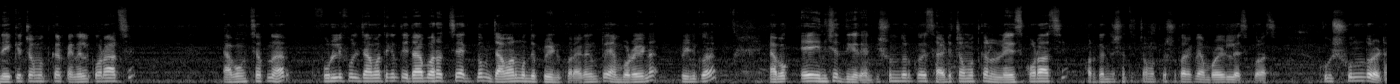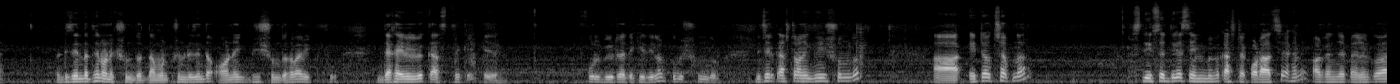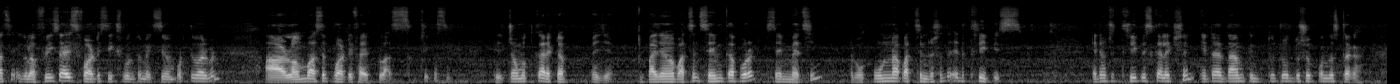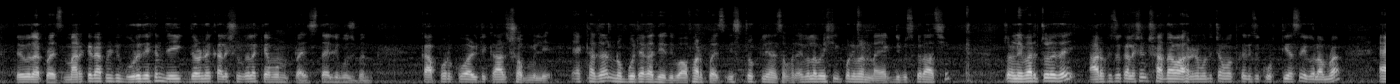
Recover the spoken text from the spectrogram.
নেকে চমৎকার প্যানেল করা আছে, এবং হচ্ছে আপনার ফুললি ফুল জামাতে কিন্তু এটা আবার হচ্ছে একদম জামার মধ্যে প্রিন্ট করা। এটা কিন্তু এমব্রয়ডারি না প্রিন্ট করা। এবং এই নিচের দিকে দেখেন কি সুন্দর করে সাইডে চমৎকার লেস করা আছে। অর্গানজার সাথে চমৎকার সুতার একটা এমব্রয়ডারি লেস করা আছে। খুব সুন্দর এটা। ডিজাইনটা দেখেন অনেক সুন্দর। দামন পোষণ ডিজাইনটা অনেক বেশি সুন্দর হবে। আমি দেখাই দেবে কাছ থেকে। এই ফুল ভিউটা দেখিয়ে দিলাম। খুবই সুন্দর। নিচের কাজটা অনেক বেশি সুন্দর। আর এটা হচ্ছে আপনার স্লিভসের দিকে সেমভাবে কাজটা করা আছে এখানে। অর্গানজার প্যানেল করা আছে। এগুলো ফ্রি সাইজ ফর্টি সিক্স পর্যন্ত ম্যাক্সিমাম পড়তে পারবেন। আর লম্বা আছে ফর্টি ফাইভ প্লাস ঠিক আছে? এই চমৎকার একটা, এই যে পায়জামা পাচ্ছেন সেম কাপড়ের সেম ম্যাচিং এবং ওড়না পাচ্ছেন এটার সাথে, এটা থ্রি পিস এটা হচ্ছে থ্রি পিস কালেকশন এটার দাম কিন্তু চোদ্দোশো পঞ্চাশ টাকা রেগুলার প্রাইস মার্কেটে আপনি একটু ঘুরে দেখেন যে এই ধরনের কালেকশনগুলো কেমন প্রাইস তাইলে বুঝবেন। কাপড় কোয়ালিটি কাজ সব মিলিয়ে এক হাজার নব্বই টাকা দিয়ে দিব offer price stock clearance offer এগুলো বেশি পরিমাণ নাই, এক দু পিস করে আছে। চলুন এবার চলে যাই আরও কিছু কালেকশন সাদা বাহারের মধ্যে চমৎকার কিছু কুর্তি আছে, এগুলো আমরা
